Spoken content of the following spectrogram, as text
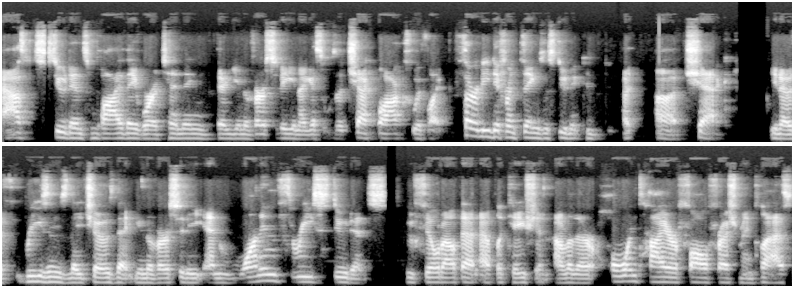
asked students why they were attending their university and i guess it was a checkbox with like 30 different things a student could uh, uh, check you know reasons they chose that university and one in three students who filled out that application out of their whole entire fall freshman class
